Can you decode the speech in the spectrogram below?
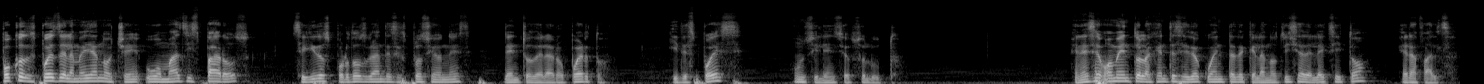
Poco después de la medianoche hubo más disparos seguidos por dos grandes explosiones dentro del aeropuerto y después un silencio absoluto. En ese momento la gente se dio cuenta de que la noticia del éxito era falsa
